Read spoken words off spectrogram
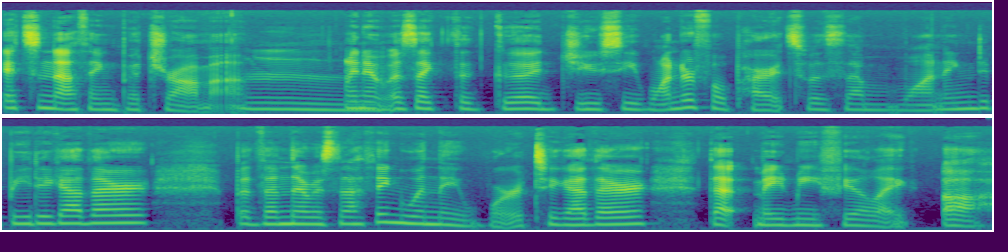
it's nothing but drama. And it hmm. was like the good, juicy, wonderful parts was them wanting to be together. But then there was nothing when they were together that made me feel like, oh,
